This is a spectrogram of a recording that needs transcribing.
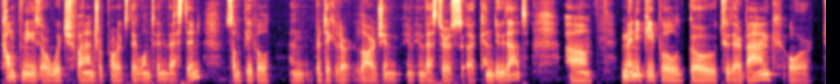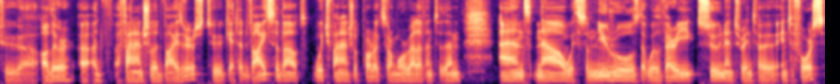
companies or which financial products they want to invest in. Some people and particular large in, investors uh, can do that. Um, many people go to their bank or to uh, other uh, ad- financial advisors to get advice about which financial products are more relevant to them. And now, with some new rules that will very soon enter into, into force,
